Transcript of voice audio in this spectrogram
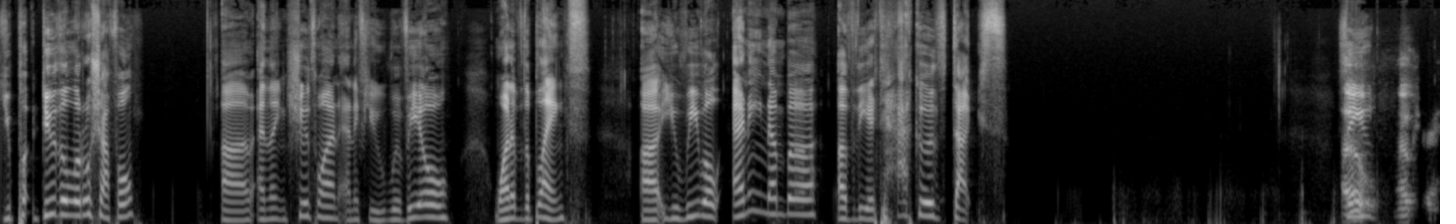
you put do the little shuffle um and then choose one and if you reveal one of the blanks uh you reroll any number of the attacker's dice. So oh, you okay.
